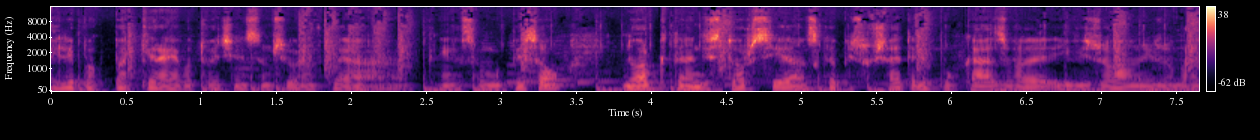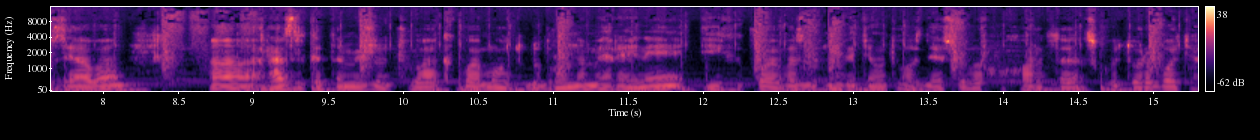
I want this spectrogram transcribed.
или пък паркира егото, вече не съм сигурен в коя книга съм го писал. Но арката на дисторсия, скъпи слушатели, показва и визуално изобразява а, разликата между това какво е моето добро намерение и какво е въз... негативното въздействие върху хората, с които работя.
